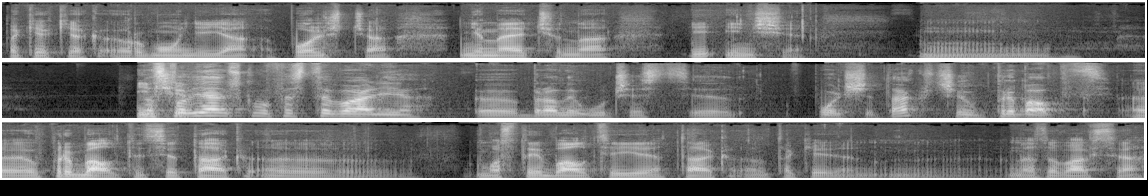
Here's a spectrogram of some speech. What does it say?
таких як Румунія, Польща, Німеччина і інші. На Слов'янському фестивалі е, брали участь е, в Польщі, так? Чи в Прибалтиці? Е, В Прибалтиці, так. е, Мости Балтії, так, е, такий називався.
